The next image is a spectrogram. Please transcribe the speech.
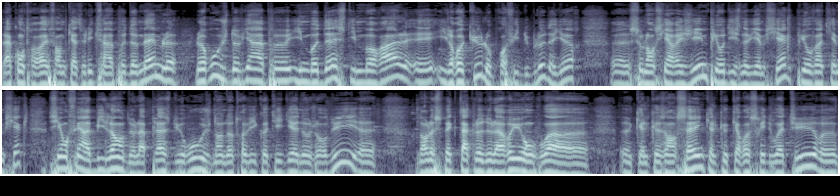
La contre-réforme catholique fait un peu de même. Le, rouge devient un peu immodeste, immoral, et il recule au profit du bleu d'ailleurs, euh, sous l'Ancien Régime, puis au XIXe siècle, puis au XXe siècle. Si on fait un bilan de la place du rouge dans notre vie quotidienne aujourd'hui, euh, dans le spectacle de la rue, on voit euh, quelques enseignes, quelques carrosseries de voitures,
